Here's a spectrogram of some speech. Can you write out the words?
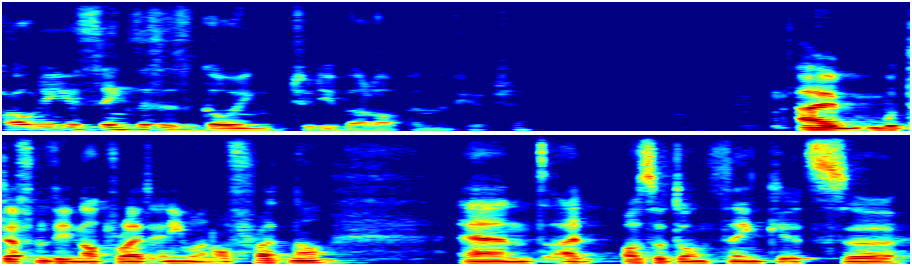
How do you think this is going to develop in the future? I would definitely not write anyone off right now. And I also don't think it's a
